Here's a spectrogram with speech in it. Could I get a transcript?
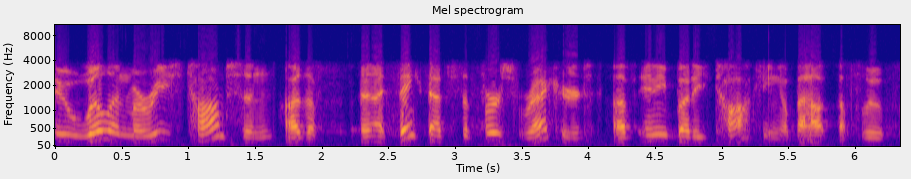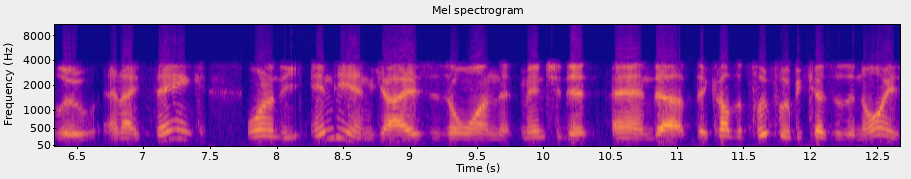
to Will and Maurice Thompson are the. And I think that's the first record of anybody talking about a flu flu. And I think one of the Indian guys is the one that mentioned it, and uh, they called it flu flu because of the noise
